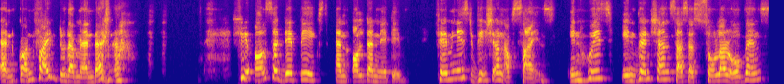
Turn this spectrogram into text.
and confined to the mardana. she also depicts an alternative feminist vision of science in which inventions such as solar ovens,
